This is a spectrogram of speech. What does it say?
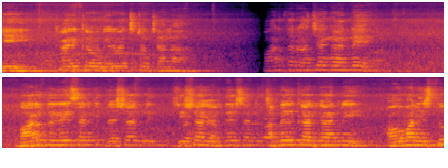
ఈ కార్యక్రమం నిర్వహించడం చాలా భారత రాజ్యాంగాన్ని భారతదేశానికి దశ దిశ నిర్దేశాన్ని అంబేద్కర్ గారిని అవమానిస్తూ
